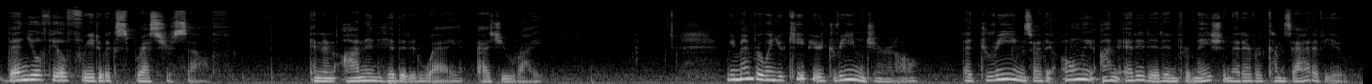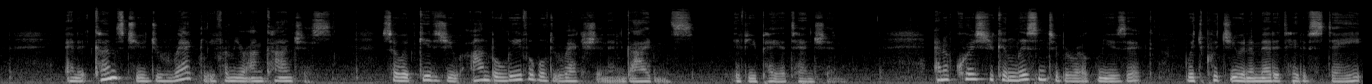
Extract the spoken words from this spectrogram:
Then you'll feel free to express yourself in an uninhibited way as you write. Remember, when you keep your dream journal, that dreams are the only unedited information that ever comes out of you. And it comes to you directly from your unconscious. So it gives you unbelievable direction and guidance if you pay attention. And of course, you can listen to Baroque music, which puts you in a meditative state,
